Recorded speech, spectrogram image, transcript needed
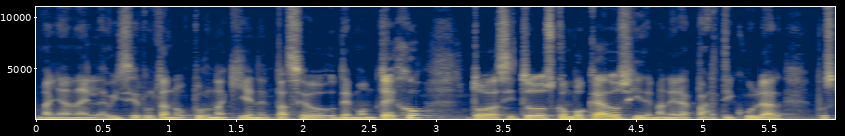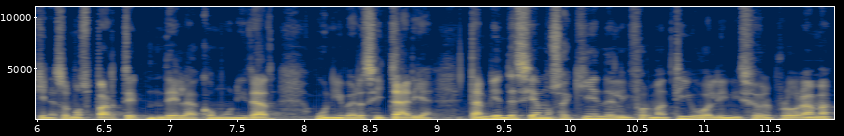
Mañana en la biciruta nocturna aquí en el Paseo de Montejo, todas y todos convocados y de manera particular, pues quienes somos parte de la comunidad universitaria. También decíamos aquí en el informativo al inicio del programa,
